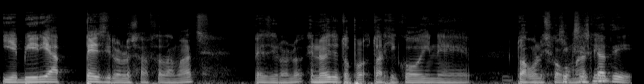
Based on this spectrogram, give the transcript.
η εμπειρία παίζει ρόλο σε αυτά τα μάτς. Παίζει ρόλο. Εννοείται το, το αρχικό είναι το αγωνιστικό και κομμάτι. Και κάτι,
